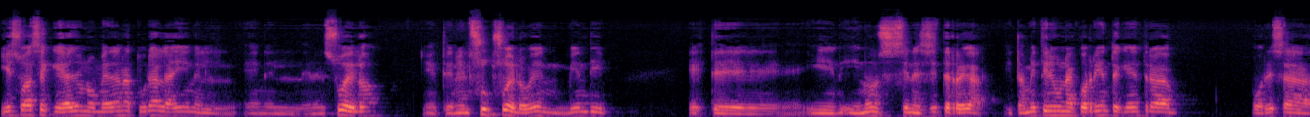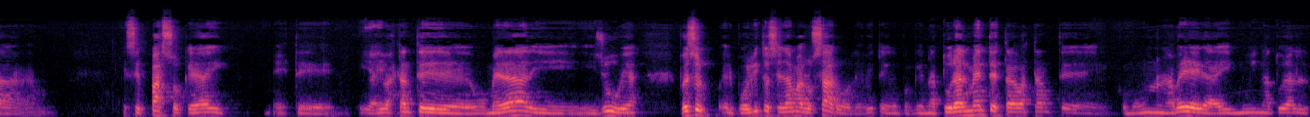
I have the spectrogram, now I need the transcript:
y eso hace que haya una humedad natural ahí en el, en el, en el suelo, este, en el subsuelo, bien, bien deep, este, y, no se necesite regar. Y también tiene una corriente que entra por esa, ese paso que hay, este, y hay bastante humedad y, lluvia. Por eso el, pueblito se llama Los Árboles, ¿viste? porque naturalmente está bastante como una vega y muy natural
